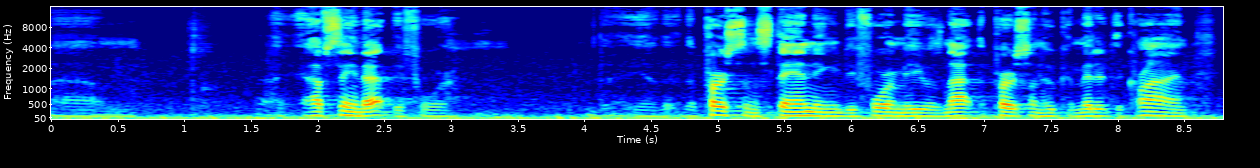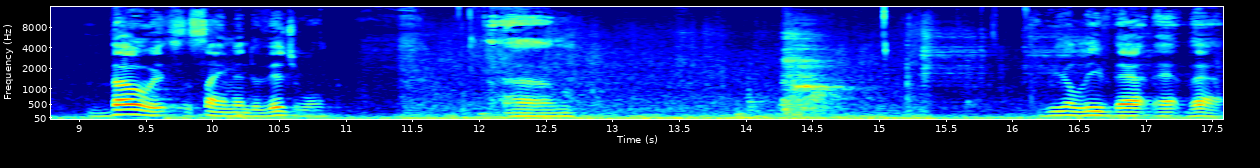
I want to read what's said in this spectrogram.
Um, I've seen that before. The, you know, the, the person standing before me was not the person who committed the crime, though it's the same individual. Um, we'll leave that at that.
